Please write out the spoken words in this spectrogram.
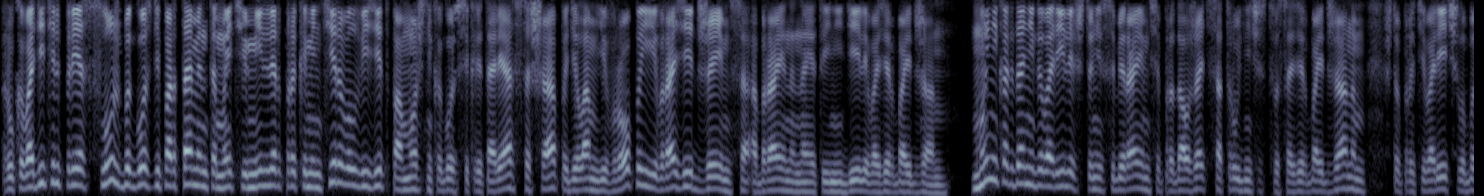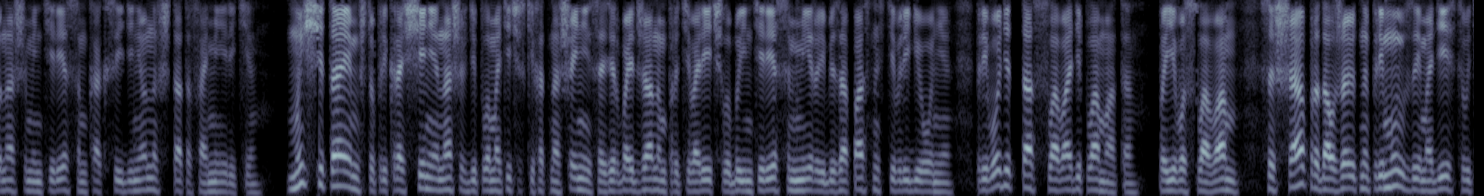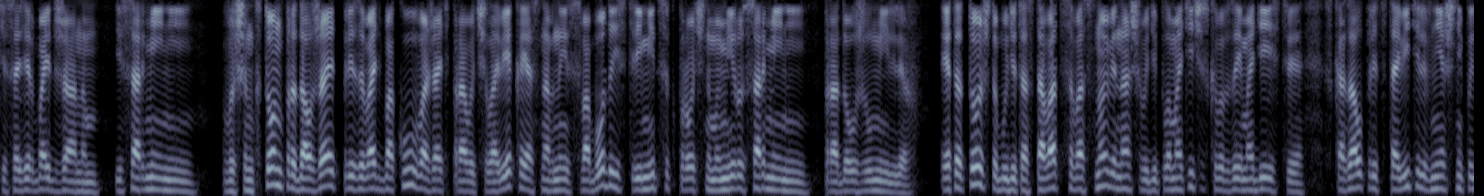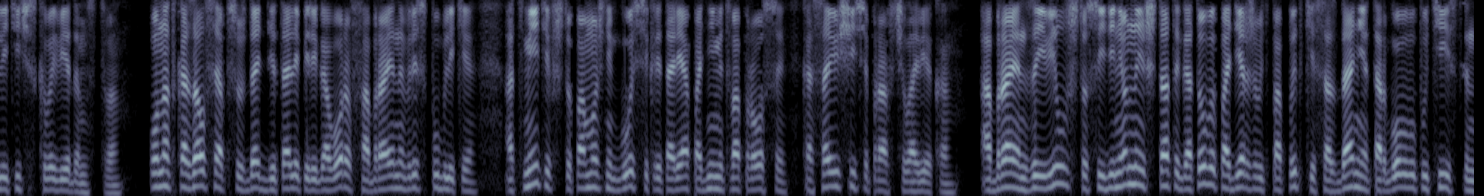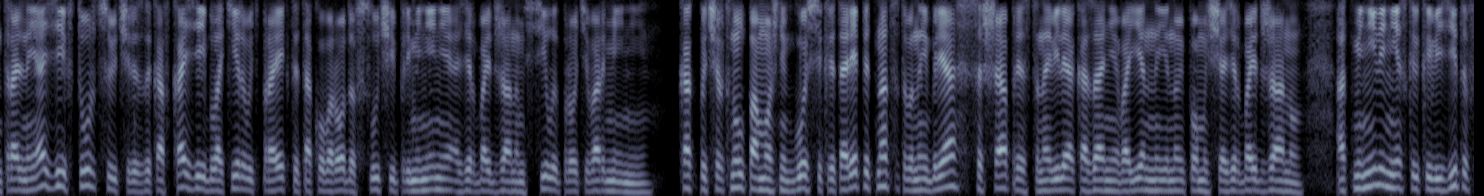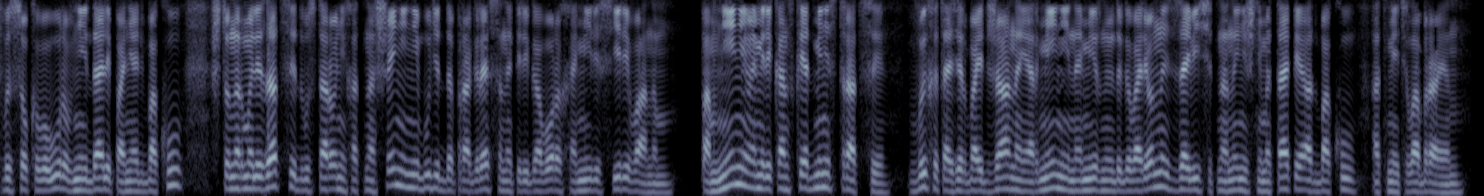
Руководитель пресс-службы Госдепартамента Мэтью Миллер прокомментировал визит помощника госсекретаря США по делам Европы и Евразии Джеймса Абрайена на этой неделе в Азербайджан. Мы никогда не говорили, что не собираемся продолжать сотрудничество с Азербайджаном, что противоречило бы нашим интересам как Соединенных Штатов Америки. Мы считаем, что прекращение наших дипломатических отношений с Азербайджаном противоречило бы интересам мира и безопасности в регионе, приводит ТАСС слова дипломата. По его словам, США продолжают напрямую взаимодействовать и с Азербайджаном, и с Арменией. Вашингтон продолжает призывать Баку уважать права человека и основные свободы и стремиться к прочному миру с Арменией, продолжил Миллер. Это то, что будет оставаться в основе нашего дипломатического взаимодействия, сказал представитель внешнеполитического ведомства. Он отказался обсуждать детали переговоров Абрайена в республике, отметив, что помощник госсекретаря поднимет вопросы, касающиеся прав человека. Абрайен заявил, что Соединенные Штаты готовы поддерживать попытки создания торгового пути из Центральной Азии в Турцию через Закавказье и блокировать проекты такого рода в случае применения Азербайджаном силы против Армении. Как подчеркнул помощник госсекретаря 15 ноября, США приостановили оказание военной и иной помощи Азербайджану, отменили несколько визитов высокого уровня и дали понять Баку, что нормализации двусторонних отношений не будет до прогресса на переговорах о мире с Ереваном. По мнению американской администрации, выход Азербайджана и Армении на мирную договоренность зависит на нынешнем этапе от Баку, отметил Абрайан.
